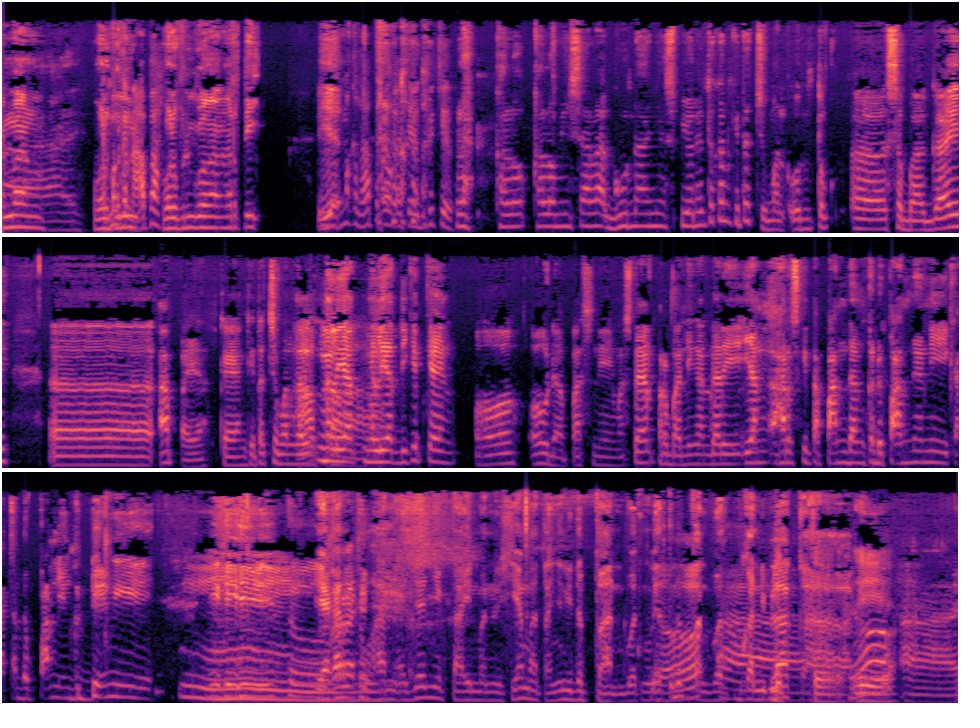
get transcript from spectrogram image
emang. ay. Walaupun Emang kenapa? walaupun gua nggak ngerti. Iya emang kenapa kalau kaca lebih kecil? Lah, kalau kalau misalnya gunanya spion itu kan kita cuman untuk eh, sebagai eh apa ya? Kayak yang kita cuman ngelihat ngelihat dikit kayak oh, oh udah pas nih. Maksudnya perbandingan dari yang harus kita pandang ke depannya nih, kaca depan yang gede nih. Gitu. Ya karena Tuhan aja nyiptain manusia matanya di depan buat ngeliat ke depan, buat ah. bukan di belakang. Betul. Yo, Iya. ay.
